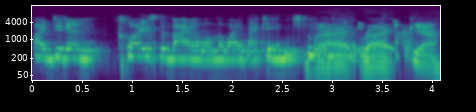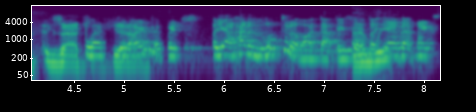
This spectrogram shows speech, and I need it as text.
I didn't close the veil on the way back in. To my right body. right Yeah, exactly. Left yeah. it open, which yeah, I hadn't looked at it like that before. And but we- yeah, that makes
